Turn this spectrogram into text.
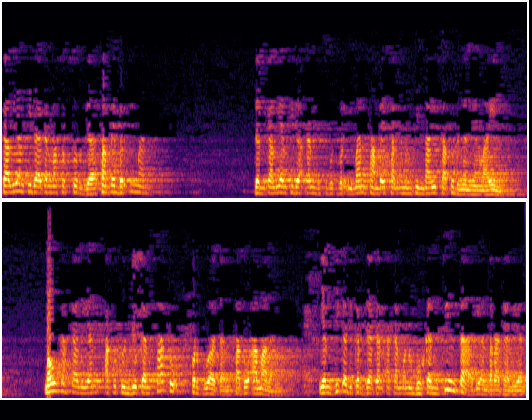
kalian tidak akan masuk surga sampai beriman, dan kalian tidak akan disebut beriman sampai saling mencintai satu dengan yang lain. Maukah kalian aku tunjukkan satu perbuatan, satu amalan yang jika dikerjakan akan menumbuhkan cinta di antara kalian?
